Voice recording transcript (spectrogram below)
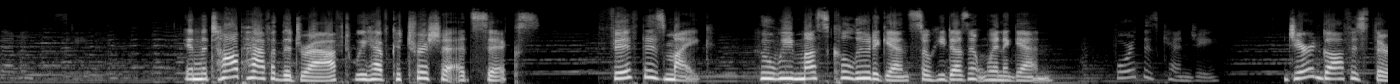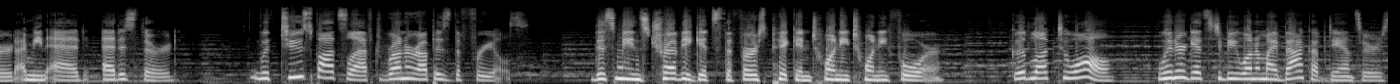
7th is Steven. In the top half of the draft, we have Katricia at 6. 5th is Mike, who we must collude against so he doesn't win again. 4th is Kenji. Jared Goff is 3rd, I mean Ed. Ed is 3rd. With two spots left, runner-up is the Freels. This means Trevi gets the first pick in 2024. Good luck to all. Winner gets to be one of my backup dancers.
